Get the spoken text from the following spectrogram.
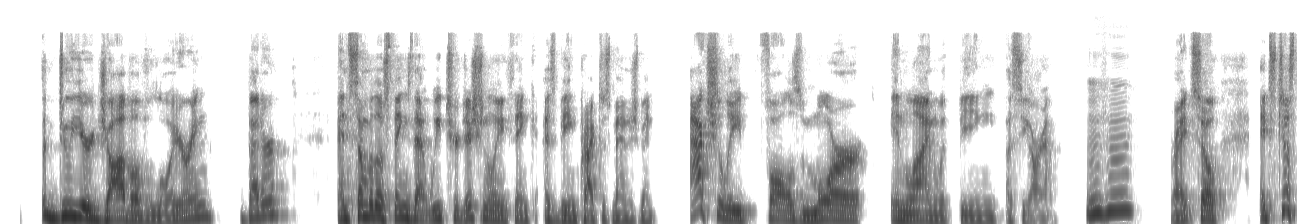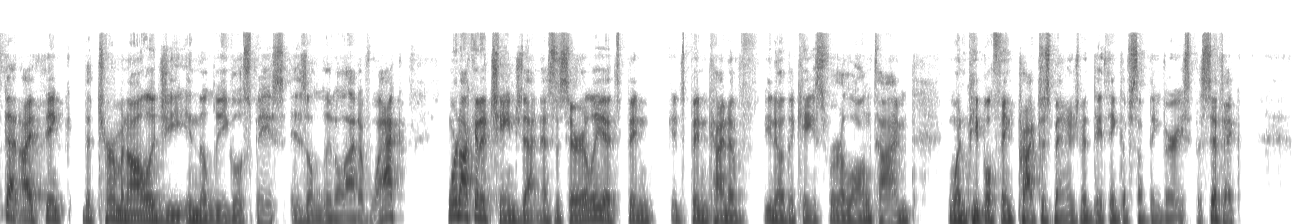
do your job of lawyering better. And some of those things that we traditionally think as being practice management actually falls more in line with being a CRM. mm-hmm. Right. So it's just that I think the terminology in the legal space is a little out of whack. We're not going to change that necessarily. It's been it's been kind of, you know, the case for a long time. When people think practice management, they think of something very specific.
